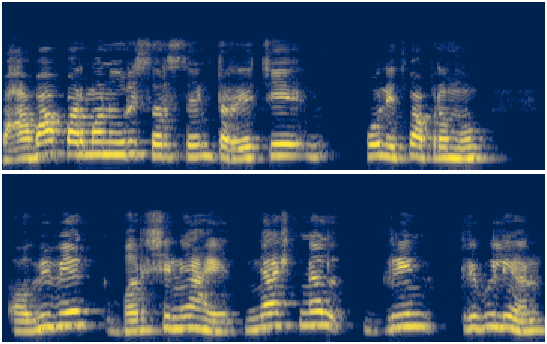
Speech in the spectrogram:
भाभा परमाणु रिसर्च सेंटर याचे कोण आहेत पहा प्रमुख विवेक भरशिने आहेत. नॅशनल ग्रीन ट्रिब्युलियन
